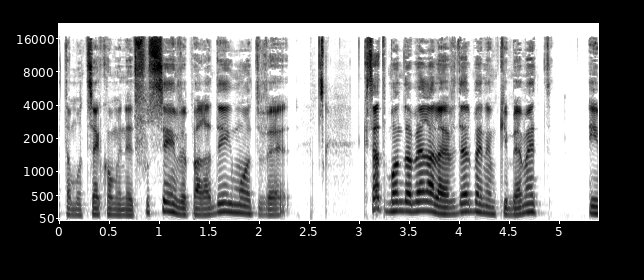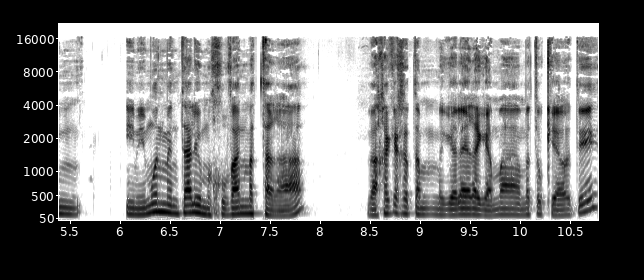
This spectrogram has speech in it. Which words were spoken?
אתה מוצא כל מיני דפוסים ופרדיגמות, וקצת בוא נדבר על ההבדל ביניהם, כי באמת, אם, אם אימון מנטלי הוא מכוון מטרה, ואחר כך אתה מגלה, רגע, מה, מה תוקע אותי?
